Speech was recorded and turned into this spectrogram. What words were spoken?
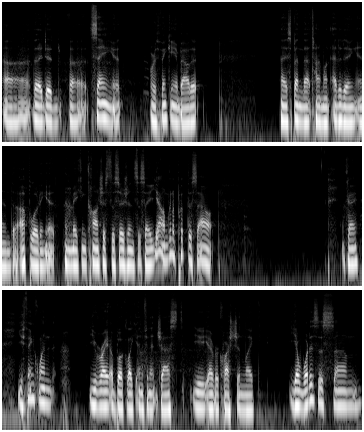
uh, that I did uh, saying it or thinking about it. I spend that time on editing and uh, uploading it and making conscious decisions to say, yeah, I'm going to put this out. Okay. You think when you write a book like Infinite Jest, you ever question, like, yeah, what is this? Um,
